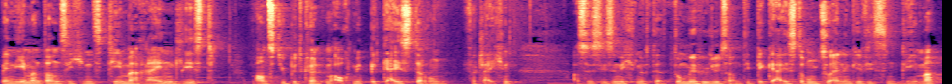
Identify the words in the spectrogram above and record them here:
wenn jemand dann sich ins Thema reinliest, Mount Stupid könnte man auch mit Begeisterung vergleichen. Also es ist nicht nur der dumme Hügel, sondern die Begeisterung zu einem gewissen Thema.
